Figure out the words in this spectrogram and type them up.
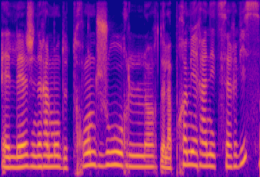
Elle est généralement de 30 jours lors de la première année de service.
